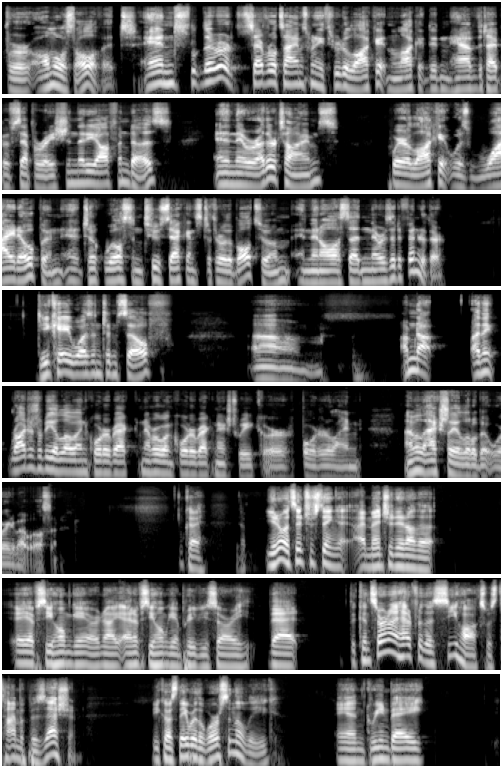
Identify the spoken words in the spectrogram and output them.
for almost all of it. And there were several times when he threw to Lockett and Lockett didn't have the type of separation that he often does. And then there were other times where Lockett was wide open and it took Wilson two seconds to throw the ball to him. And then all of a sudden there was a defender there. DK wasn't himself. Um, I'm not, I think Rodgers will be a low end quarterback, number one quarterback next week or borderline. I'm actually a little bit worried about Wilson. Okay. You know what's interesting? I mentioned it on the AFC home game or not NFC home game preview. Sorry, that the concern I had for the Seahawks was time of possession because they were the worst in the league, and Green Bay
